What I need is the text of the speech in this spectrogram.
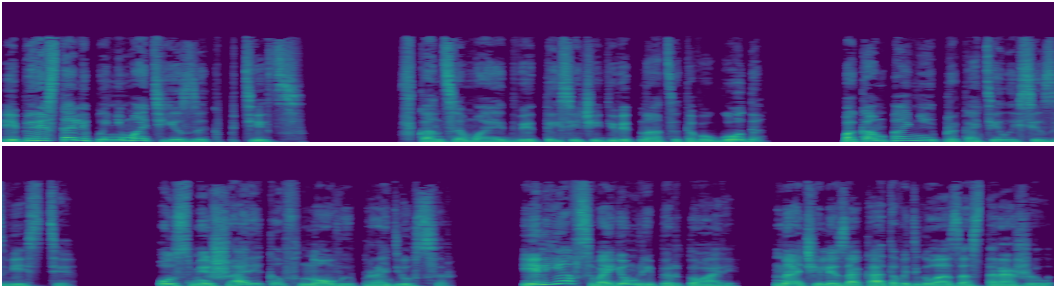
и перестали понимать язык птиц. В конце мая 2019 года по компании прокатилось известие. У смешариков новый продюсер. Илья в своем репертуаре начали закатывать глаза сторожилы.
